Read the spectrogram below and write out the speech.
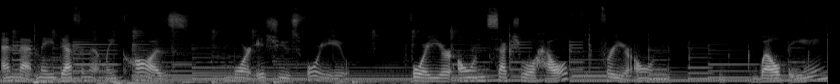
And that may definitely cause more issues for you for your own sexual health, for your own well being,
